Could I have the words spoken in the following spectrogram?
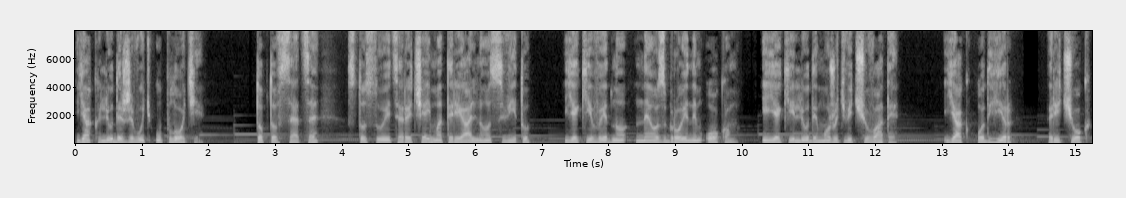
як люди живуть у плоті, тобто все це стосується речей матеріального світу, які видно неозброєним оком, і які люди можуть відчувати, як от гір, річок,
